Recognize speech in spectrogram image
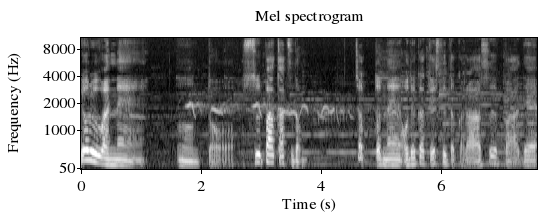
夜はねうんとスーパーカツ丼。ちょっとねお出かけしてたからスーパーで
